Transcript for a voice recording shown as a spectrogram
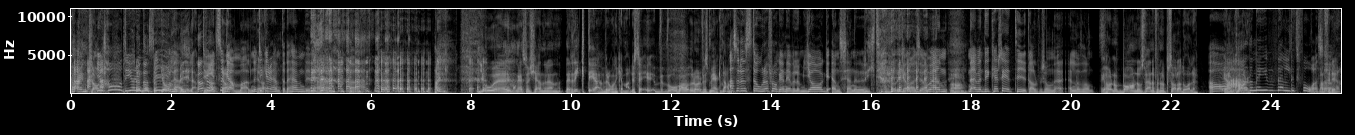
Pang, klart. Jaha, du gör det i mobilen. Ja, mobilen. Du är inte så Ja. gammal. Nu tycker Ja. jag du hämtade hem dina... Jo, eh, hur många är det som känner den, den riktiga Veronica Maggio? Eh, Och vad, vad har du för smeknamn? Alltså den stora frågan är väl om jag ens känner den riktiga Veronica Maggio. Men, Ja. nej, men det kanske är ett tiotal personer eller något sånt. Jag har du några barndomsvänner från Uppsala då eller? Ja, Är de kvar? de är ju väldigt få. Alltså. Varför det?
